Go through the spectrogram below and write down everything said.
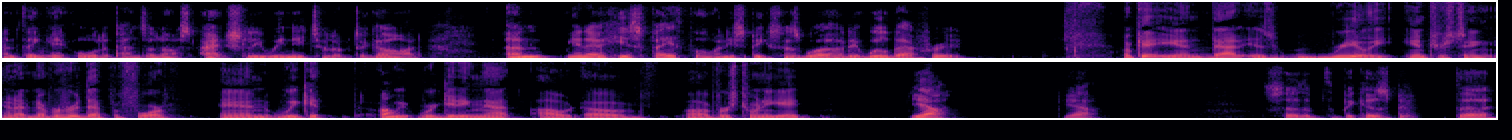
and thinking it all depends on us. Actually, we need to look to God. And, you know, he's faithful when he speaks his word, it will bear fruit. Okay, Ian, that is really interesting. And I've never heard that before. And we get, oh. we, are getting that out of uh, verse 28. Yeah. Yeah. So the, because the,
